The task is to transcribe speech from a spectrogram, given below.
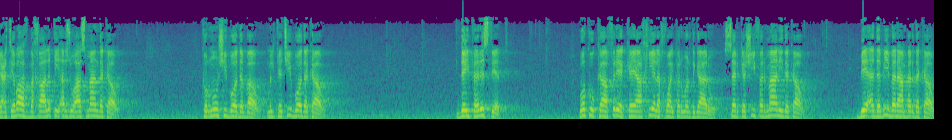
اعتراف بخالقي أرز آسمان دكاو كرنوشي بودباو ملكتي بودكاو دي پرستت. وكو كافره كياخيه لخواي پروردگارو سركشي فرماني دكاو بأدبي برانبر دكاو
